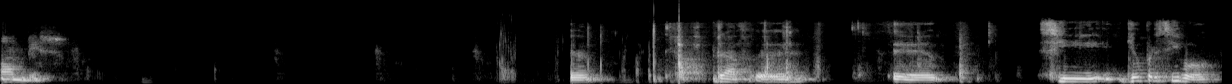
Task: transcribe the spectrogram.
11. Raf, eh, eh, si yo percibo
